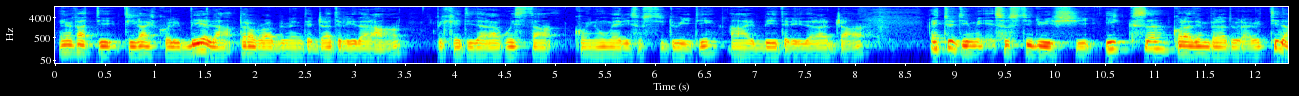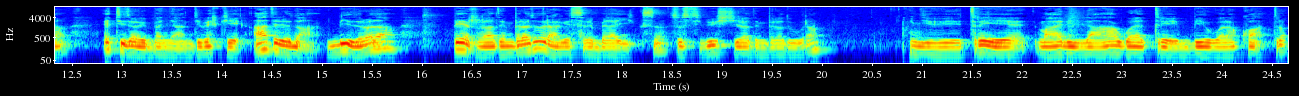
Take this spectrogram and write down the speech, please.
e infatti ti calcoli B ed A, però probabilmente già te li darà, perché ti darà questa con i numeri sostituiti, A e B te li darà già, e tu ti sostituisci X con la temperatura che ti dà e ti trovi i bagnanti, perché A te lo dà, B te lo dà, per la temperatura che sarebbe la X, sostituisci la temperatura, quindi 3 magari da A uguale a 3, B uguale a 4,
